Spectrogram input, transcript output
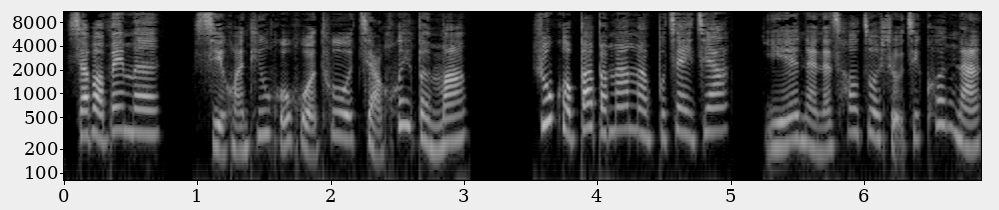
小宝贝们喜欢听火火兔讲绘本吗？如果爸爸妈妈不在家，爷爷奶奶操作手机困难，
